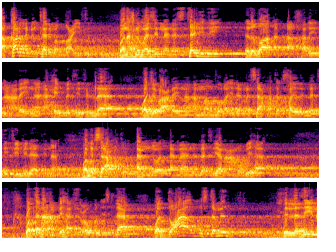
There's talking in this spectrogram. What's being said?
أقل من كلمة ضعيفة. ونحن ما زلنا نستجدي رضاء الآخرين علينا أحبتي في الله وجب علينا أن ننظر إلى مساحة الخير التي في بلادنا ومساحة الأمن والأمان التي ينعم بها وتنعم بها شعوب الإسلام والدعاء المستمر للذين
